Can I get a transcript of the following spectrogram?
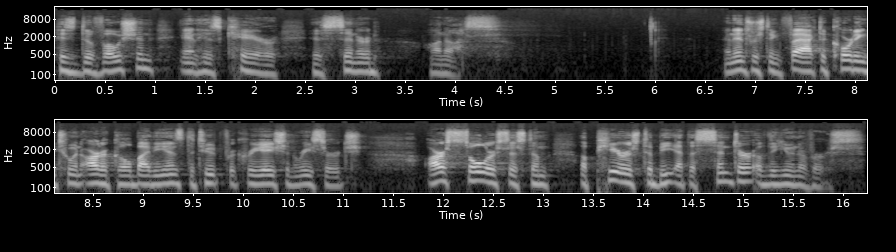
his devotion, and his care is centered on us. An interesting fact according to an article by the Institute for Creation Research, our solar system appears to be at the center of the universe.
